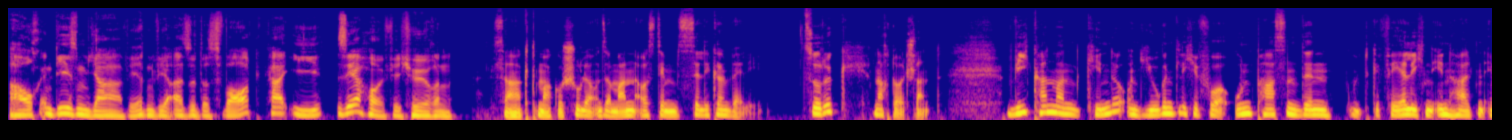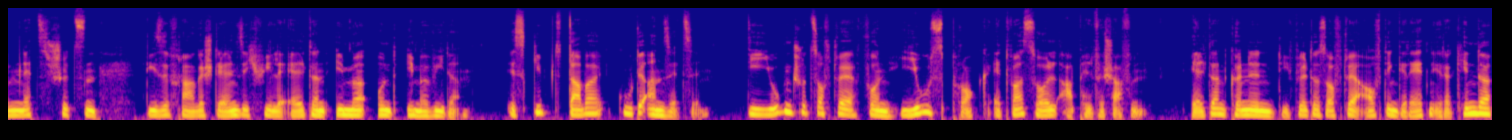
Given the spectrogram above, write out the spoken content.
Auch in diesem Jahr werden wir also das Wort KI sehr häufig hören sagt Marco Schuler, unser Mann aus dem Silicon Valley. Zurück nach Deutschland. Wie kann man Kinder und Jugendliche vor unpassenden und gefährlichen Inhalten im Netz schützen? Diese Frage stellen sich viele Eltern immer und immer wieder. Es gibt dabei gute Ansätze. Die Jugendschutzsoftware von UseProc etwa soll Abhilfe schaffen. Eltern können die Filtersoftware auf den Geräten ihrer Kinder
